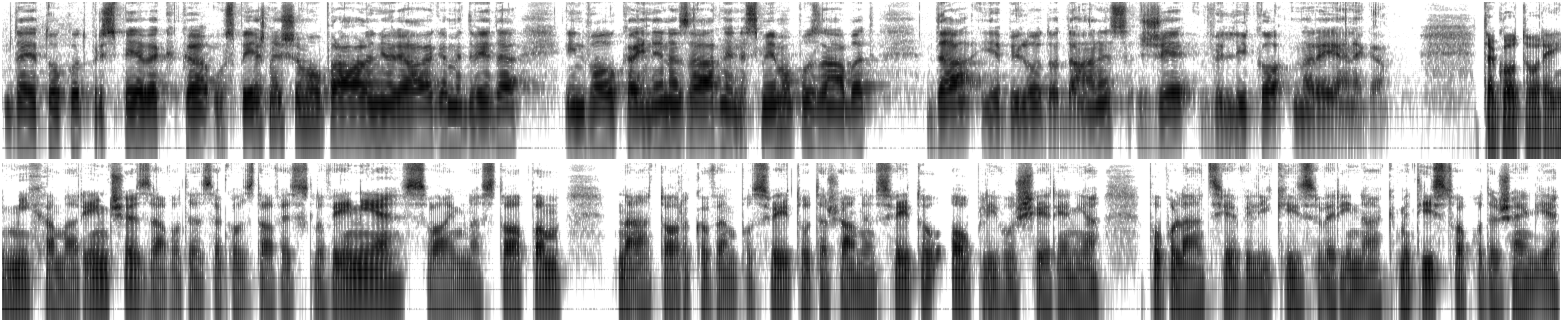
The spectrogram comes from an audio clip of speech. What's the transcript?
da je to kot prispevek k uspešnejšemu upravljanju rjavega medveda in volka in ne nazadnje ne smemo pozabiti, da je bilo do danes že veliko narejenega. Tako torej Miha Marenče, Zavoda za gozdove Slovenije, s svojim nastopom na torkovem posvetu državnem svetu o vplivu širjenja populacije velikih zveri na kmetijstvo, podeželje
